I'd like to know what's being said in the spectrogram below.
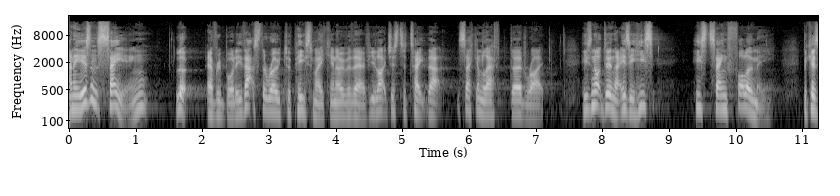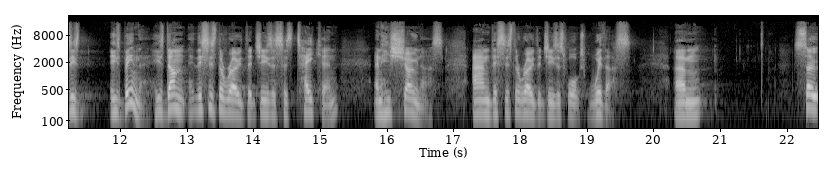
And he isn't saying, look, everybody, that's the road to peacemaking over there. If you like just to take that second left, third right. He's not doing that, is he? He's, he's saying, follow me. Because he's, he's been there. He's done, this is the road that Jesus has taken and he's shown us. And this is the road that Jesus walks with us. Um, so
